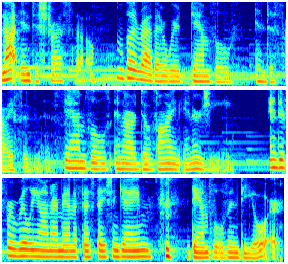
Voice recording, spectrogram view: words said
not in distress though, but rather we're damsels in decisiveness, damsels in our divine energy. And if we're really on our manifestation game, damsels in Dior.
